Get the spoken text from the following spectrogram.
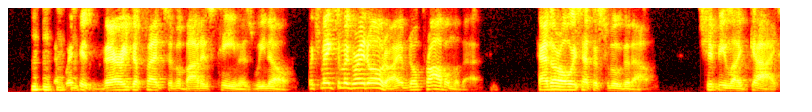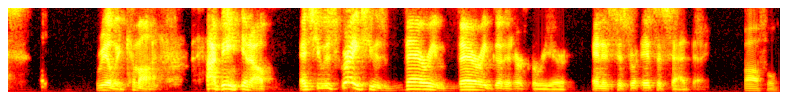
Wyc is very defensive about his team, as we know, which makes him a great owner. I have no problem with that. Heather always had to smooth it out. She'd be like, guys, really, come on. I mean, you know, and she was great. She was very, very good at her career. And it's just, it's a sad day. Awful,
